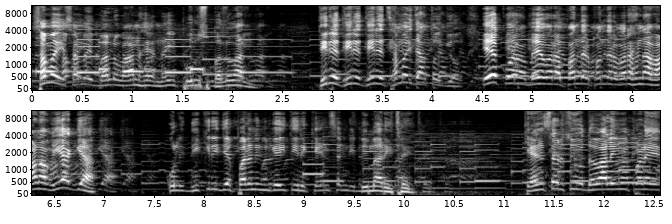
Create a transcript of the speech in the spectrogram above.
સમય સમય બલવાન હે, નહીં પુરુષ બલવાન. ધીરે ધીરે ધીરે સમય જાતો ગયો. એક વરસ બે વરસ પંદર પંદર વર્ષના વાણા વ્યા ગયા. ઓલી દીકરી જે પરણીને ગઈ હતી ને કેન્સરની બીમારી થઈ. કેન્સર થયું, દવા લેવી પડે.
